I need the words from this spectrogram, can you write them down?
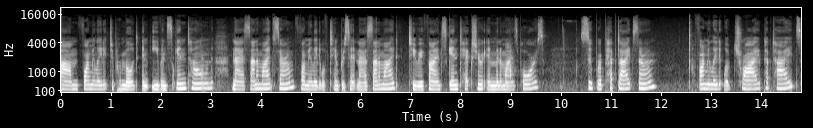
um, formulated to promote an even skin tone. Niacinamide serum, formulated with 10% niacinamide to refine skin texture and minimize pores. Super peptide serum, formulated with tripeptides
